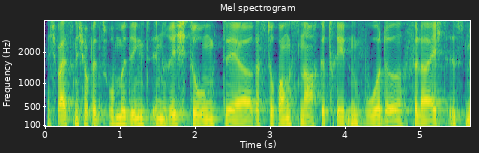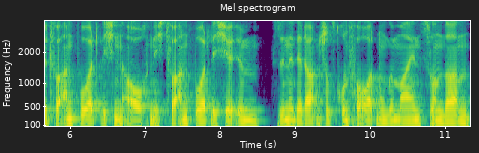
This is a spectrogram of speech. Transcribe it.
Ich weiß nicht, ob jetzt unbedingt in Richtung der Restaurants nachgetreten wurde. Vielleicht ist mit Verantwortlichen auch nicht Verantwortliche im Sinne der Datenschutzgrundverordnung gemeint, sondern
